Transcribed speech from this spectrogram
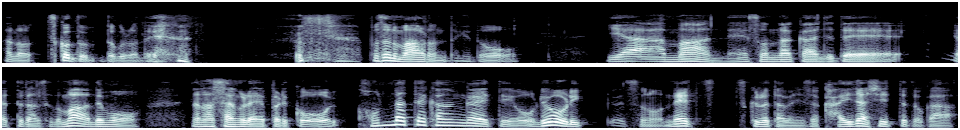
あの、突っ込んでところで まあそういうのもあるんだけど、いやー、まあね、そんな感じでやってたんですけど、まあでも、7さんぐらいやっぱりこう、献立考えてお料理、そのね、作るためにさ、買い出しってとか、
